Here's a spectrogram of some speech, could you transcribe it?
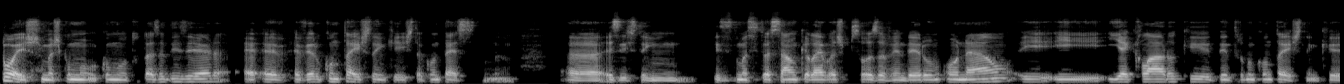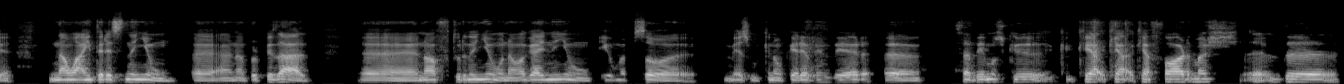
Pois, mas como, como tu estás a dizer, é, é, é ver o contexto em que isto acontece. Uh, existem, existe uma situação que leva as pessoas a vender ou, não, e, e, e, é claro que dentro de um contexto em que não há interesse nenhum uh, na propriedade, uh, não há futuro nenhum, não há ganho nenhum, e uma pessoa, mesmo que não queira vender, sabemos que, que, que, há, que, há, que há formas de,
